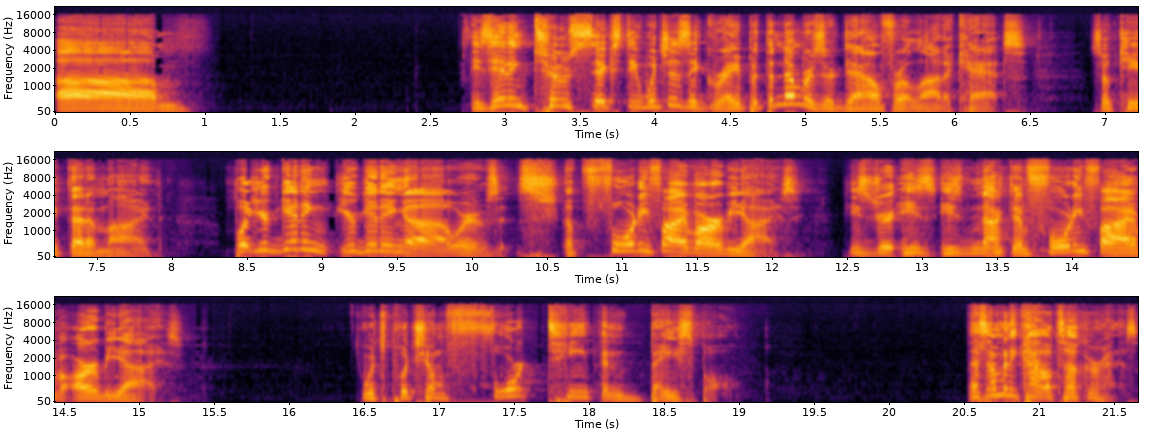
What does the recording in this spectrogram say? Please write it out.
Um, he's hitting 260, which isn't great, but the numbers are down for a lot of cats. So keep that in mind. But you're getting you're getting uh where was it? 45 RBIs. He's he's he's knocked in 45 RBIs, which puts him 14th in baseball. That's how many Kyle Tucker has.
